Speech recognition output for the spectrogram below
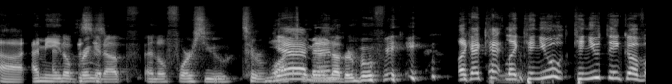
Uh, I mean, And they'll bring is- it up and they'll force you to watch Yeah, man. another movie. like I can't like can you can you think of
